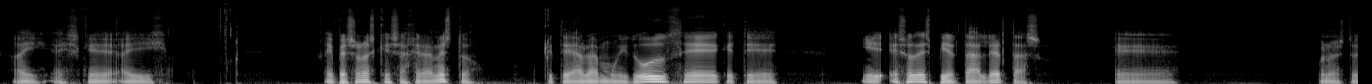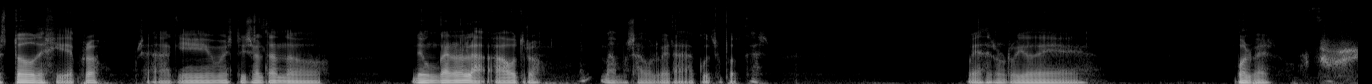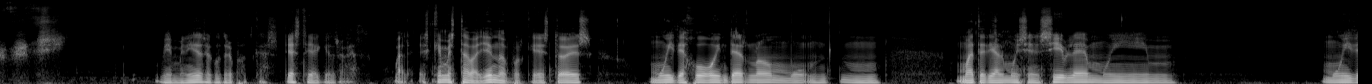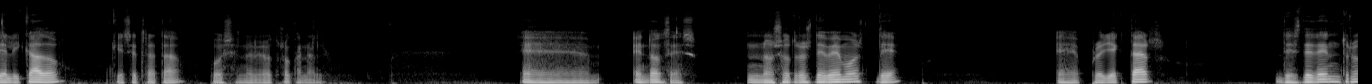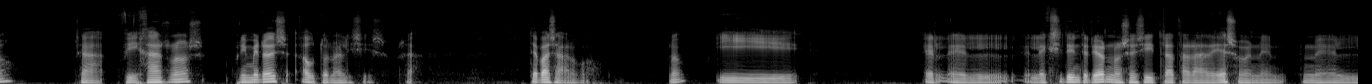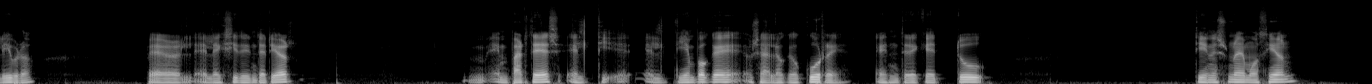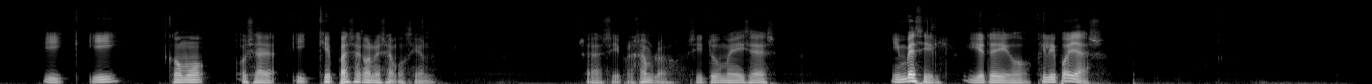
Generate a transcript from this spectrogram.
Ay, es que hay hay personas que exageran esto, que te hablan muy dulce, que te... Y eso despierta alertas. Eh, bueno, esto es todo de Gidepro. O sea, aquí me estoy saltando de un canal a, otro. Vamos a volver a Cutre Podcast. Voy a hacer un ruido de volver. Bienvenidos a Cutre Podcast. Ya estoy aquí otra vez. Vale, es que me estaba yendo porque esto es muy de juego interno, un material muy sensible, muy, muy delicado, que se trata pues en el otro canal. Eh, entonces, nosotros debemos de eh, proyectar desde dentro, o sea, fijarnos, primero es autoanálisis, o sea, te pasa algo, y el, éxito interior, no sé si tratará de eso en el, libro, pero el, éxito interior en parte es el, el tiempo que, o sea, lo que ocurre entre que tú tienes una emoción y, y cómo, o sea, y qué pasa con esa emoción. O sea, si por ejemplo, si tú me dices, imbécil. Y yo te digo, gilipollas.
